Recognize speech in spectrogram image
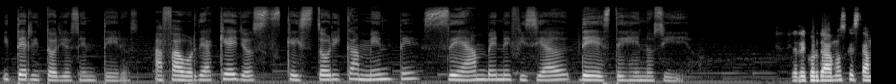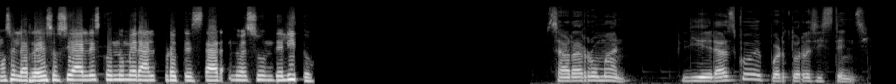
y territorios enteros, a favor de aquellos que históricamente se han beneficiado de este genocidio. Les recordamos que estamos en las redes sociales con numeral Protestar no es un delito. Sara Román, Liderazgo de Puerto Resistencia.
